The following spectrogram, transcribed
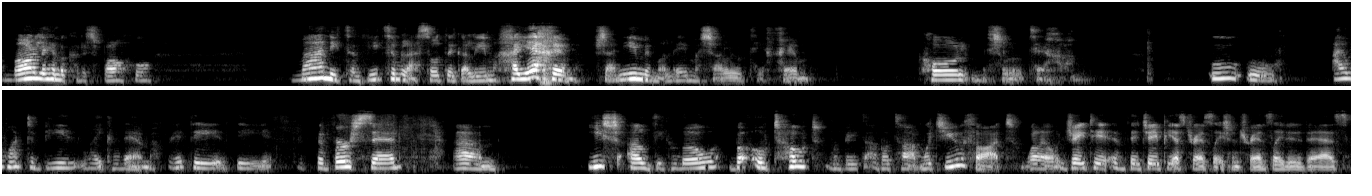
אמר להם הקדוש ברוך הוא, מה נתביתם לעשות דגלים? חייכם, שאני ממלא משלותיכם. כל משלותיך. Ooh, ooh, I want to be like them. Right? The the the verse said, um, Ish al diglo ba'otot lebeit avotam, which you thought, well, JT, the JPS translation translated it as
